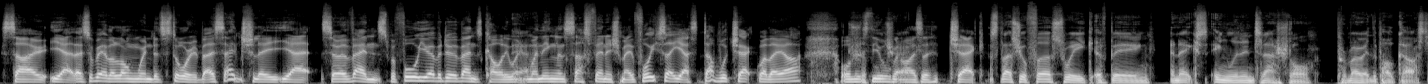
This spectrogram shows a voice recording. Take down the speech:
So yeah, that's a bit of a long-winded story, but essentially, yeah. So events, before you ever do events, Coley, when, when the England stuff's finished, mate, before you say yes, double check where they are or does the Triple check. organizer check? So that's your first week of being an ex England international promoting the podcast.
